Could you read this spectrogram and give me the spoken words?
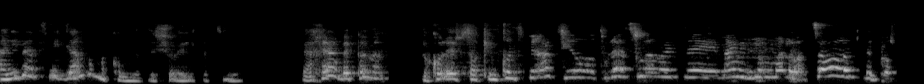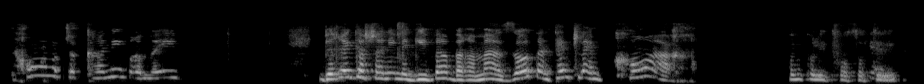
אני בעצמי גם במקום הזה שואל את עצמי. ואחרי הרבה פעמים וכל אלה צועקים קונספירציות, אולי עשו לנו את זה, מה הם יגידו מה לעשות, ובשיחות, שקרנים, רמאים. ברגע שאני מגיבה ברמה הזאת, אני נותנת להם כוח, קודם כל לתפוס אותי, כן.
